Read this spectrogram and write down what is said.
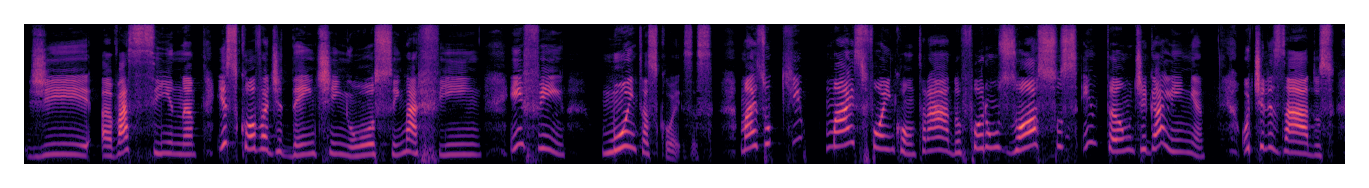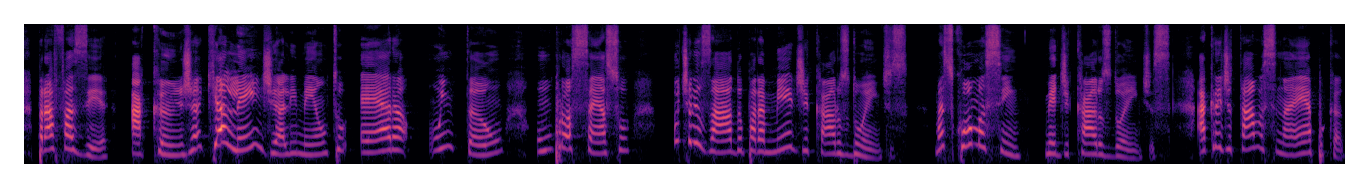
de uh, vacina, escova de dente em osso, em marfim, enfim, muitas coisas. Mas o que mais foi encontrado foram os ossos, então, de galinha, utilizados para fazer a canja, que além de alimento, era, então, um processo utilizado para medicar os doentes. Mas como assim medicar os doentes? Acreditava-se na época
